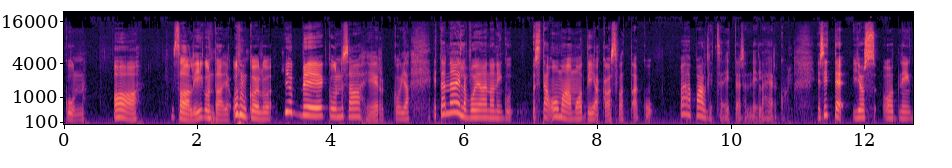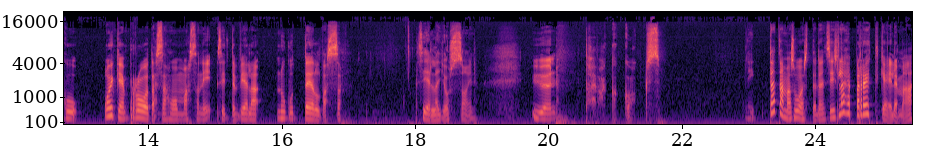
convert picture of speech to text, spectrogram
kun A saa liikuntaa ja ulkoilua ja B kun saa herkkuja. Että näillä voi aina niinku sitä omaa motia kasvattaa, kun vähän palkitsee itseensä niillä herkuilla. Ja sitten jos oot niinku oikein pro tässä hommassa, niin sitten vielä nukut teltassa siellä jossain yön tai vaikka kaksi. Niin, tätä mä suosittelen. Siis lähdepä retkeilemään.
